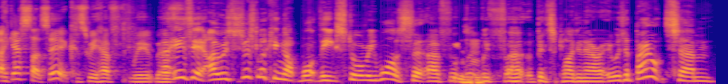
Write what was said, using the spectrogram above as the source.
I guess that's it because we have we, we Uh, is it? I was just looking up what the story was that uh, Mm-hmm. we've uh, been supplied in our. It was about um,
